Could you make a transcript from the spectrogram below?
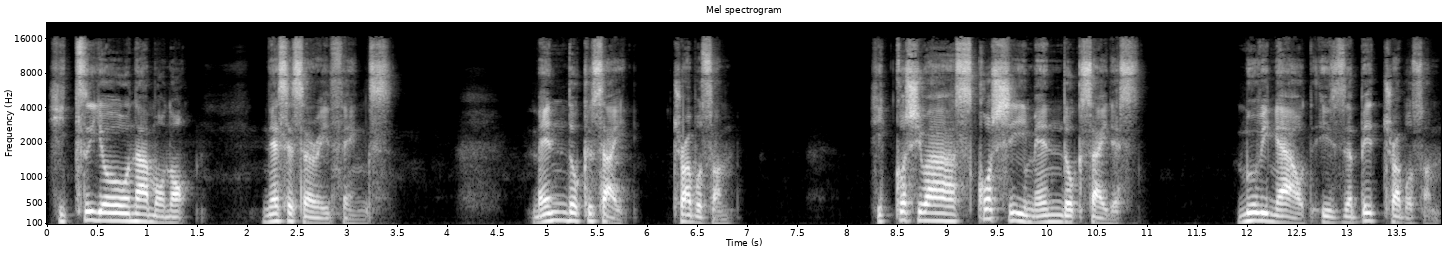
必要なもの necessary things めんどくさい troublesome 引っ越しは少しめんどくさいです。moving out is a bit troublesome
